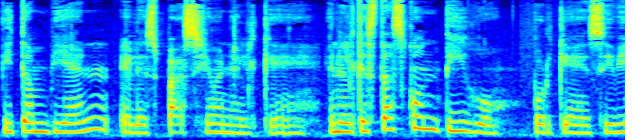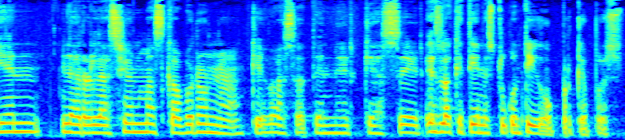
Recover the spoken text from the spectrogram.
y también el espacio en el que en el que estás contigo, porque si bien la relación más cabrona que vas a tener que hacer es la que tienes tú contigo, porque pues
